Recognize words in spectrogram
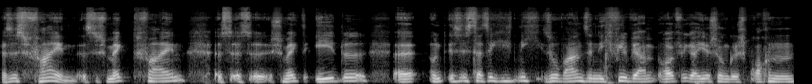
Es ist fein, es schmeckt fein, es, es äh, schmeckt edel äh, und es ist tatsächlich nicht so wahnsinnig viel. Wir haben häufiger hier schon gesprochen,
